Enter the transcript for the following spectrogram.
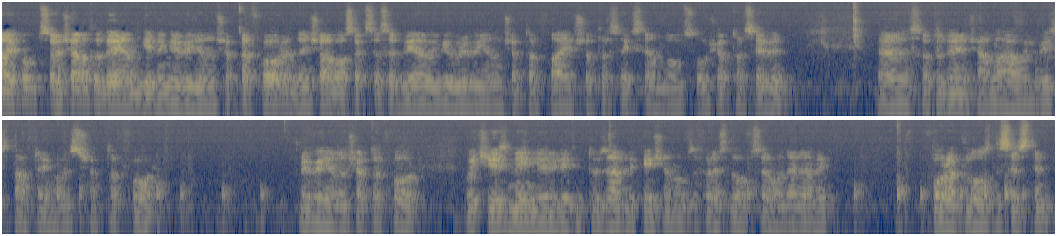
alaikum. So inshallah today I'm giving revision on chapter 4 and inshallah successively I will give revision on chapter 5, chapter 6 and also chapter 7. Uh, so today inshallah I will be starting with chapter 4, revision on chapter 4 which is mainly related to the application of the first law of thermodynamics for a closed system.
